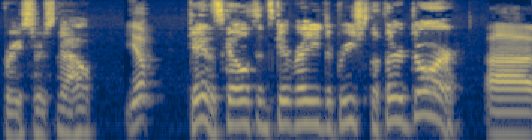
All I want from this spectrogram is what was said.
bracers now. Yep. Okay, the skeletons get ready to breach the third door. Uh,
